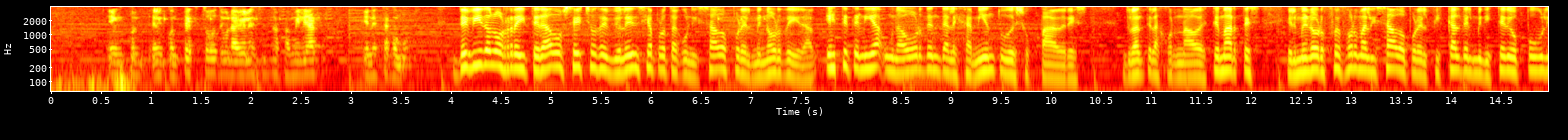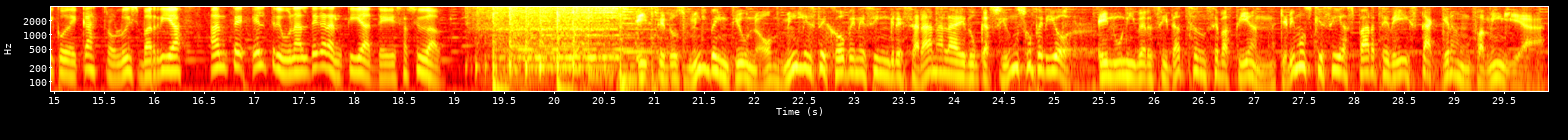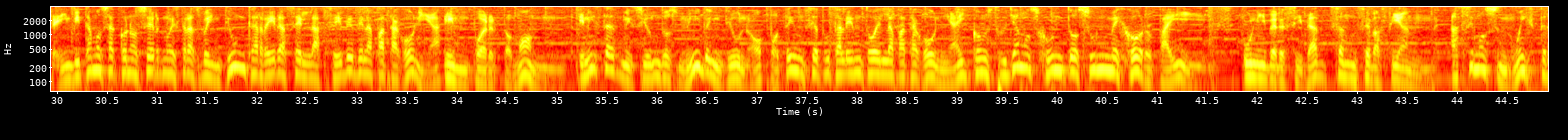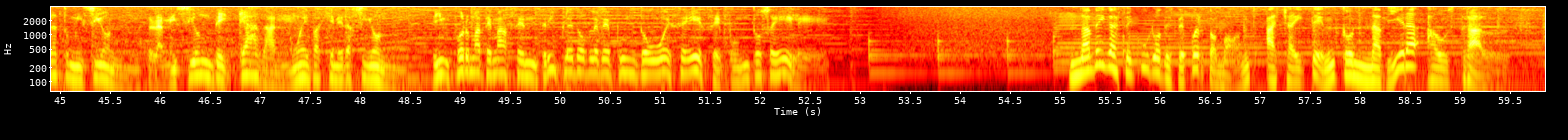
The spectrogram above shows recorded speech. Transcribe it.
en, el contexto de una violencia intrafamiliar en esta comuna debido a los reiterados hechos de violencia protagonizados por el menor de edad. Este tenía una orden de alejamiento de sus padres. Durante la jornada de este martes, el menor fue formalizado por el fiscal del Ministerio Público de Castro, Luis Barría, ante el Tribunal de Garantía de esa ciudad. Este 2021, miles de jóvenes ingresarán a la educación superior. En Universidad San Sebastián, queremos que seas parte de esta gran familia. Te invitamos a conocer nuestras 21 carreras en la sede de la Patagonia, en Puerto Montt. En esta admisión 2021, potencia tu talento en la Patagonia y construyamos juntos un mejor país. Universidad San Sebastián, hacemos nuestra tu misión, la misión de cada nueva generación. Infórmate más en www.uss.cl. Navega seguro desde Puerto Montt a Chaitén con Naviera Austral.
